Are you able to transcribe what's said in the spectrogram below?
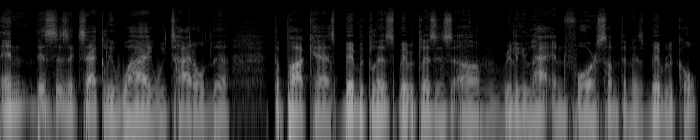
And this is exactly why we titled the the podcast Biblicus. Biblicus is um, really Latin for something that's biblical.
